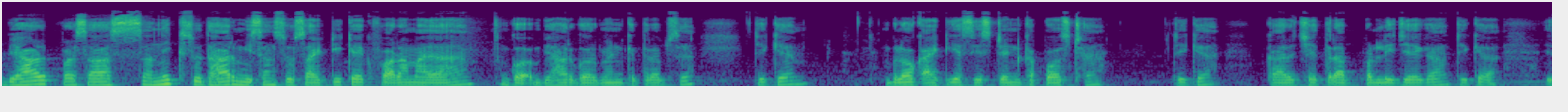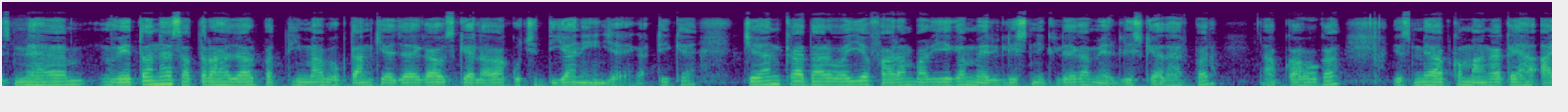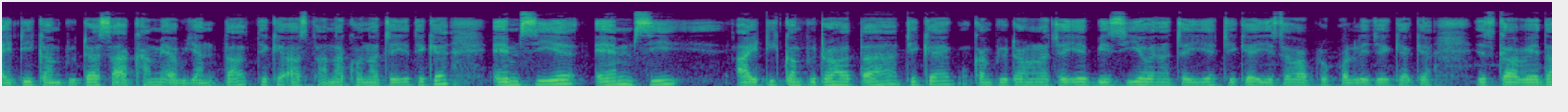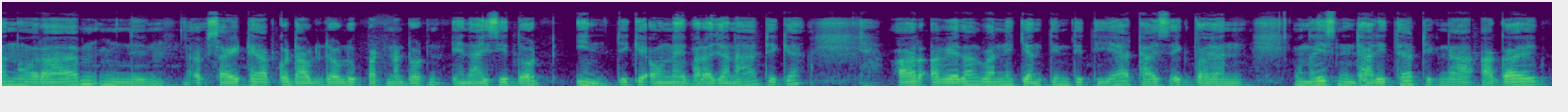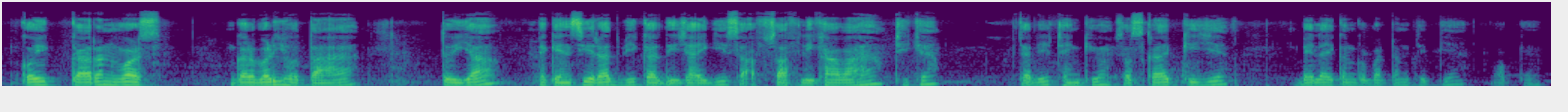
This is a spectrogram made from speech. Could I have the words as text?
बिहार प्रशासनिक सुधार mission society का एक फॉर्म आया है बिहार गवर्नमेंट की तरफ़ से, ठीक है? ब्लॉक आई टी असिस्टेंट का पोस्ट है, ठीक है? कार्य क्षेत्र आप पढ़ लीजिएगा, ठीक है? इसमें है, वेतन है सत्रह हज़ार प्रति माह भुगतान किया जाएगा, उसके अलावा कुछ दिया नहीं जाएगा, ठीक है? चयन का आधार वही है, फार्म भरिएगा मेरिट लिस्ट निकलेगा मेरिट लिस्ट के आधार पर आपका होगा। इसमें आपका मांगा गया है आईटी, कंप्यूटर शाखा में अभियंता, ठीक है? स्थानक होना चाहिए, ठीक है? एम सी आईटी कंप्यूटर होता है, ठीक है? कंप्यूटर होना चाहिए बीसीए होना चाहिए, ठीक है? ये सब आप लोग पढ़ लीजिए क्या क्या। इसका आवेदन हो रहा है साइट है आपको W W Patna dot N I C dot in ठीक है? ऑनलाइन भरा जाना है, ठीक है? और आवेदन भरने की अंतिम तिथि है अट्ठाईस एक दो हज़ार उन्नीस, निर्धारित है, ठीक ना? अगर कोई कारणवश गड़बड़ी होता है तो यह वैकेंसी रद्द भी कर दी जाएगी साफ़ साफ़ लिखा हुआ है, ठीक है? चलिए थैंक यू सब्सक्राइब कीजिए. बेल आइकन को बटन टिपिए ओके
